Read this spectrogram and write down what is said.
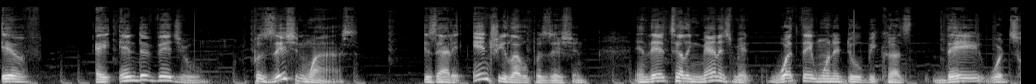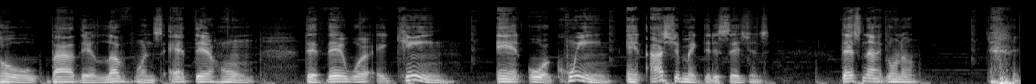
if a individual, position wise, is at an entry level position and they're telling management what they want to do because they were told by their loved ones at their home that they were a king and or queen and I should make the decisions, that's not going to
